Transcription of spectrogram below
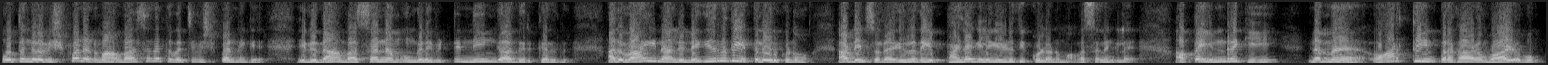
ஒருத்தங்களை விஷ் பண்ணணுமா? வசனத்தை வச்சு விஷ் பண்ணுங்க. இதுதான் வசனம். உங்களை விட்டு நீங்காது இருக்கிறது. அது வாயினால் இல்லை இருதயத்துல இருக்கணும் அப்படின்னு சொல்ற இருதய பலகையில எழுதி கொள்ளணுமா வசனங்களை? அப்ப இன்றைக்கு நம்ம வார்த்தையின் பிரகாரம் வாழவும்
